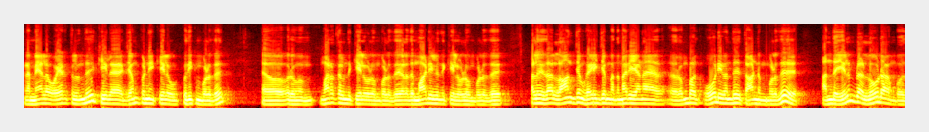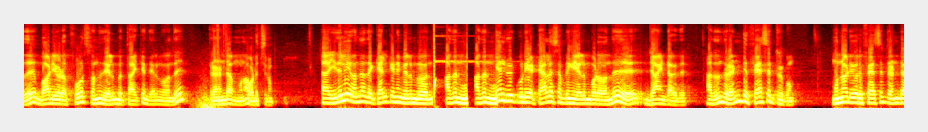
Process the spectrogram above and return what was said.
ஏன்னா மேலே உயரத்துலேருந்து கீழே ஜம்ப் பண்ணி கீழே குதிக்கும் பொழுது ஒரு மரத்துலேருந்து கீழே விழும் பொழுது அல்லது மாடியிலேருந்து கீழே விழும் பொழுது அல்லது ஏதாவது லாங் ஜம்ப் ஹை ஜம்ப் அந்த மாதிரியான ரொம்ப ஓடி வந்து தாண்டும் பொழுது அந்த எலும்பில் லோட் ஆகும்போது பாடியோட ஃபோர்ஸ் வந்து இந்த எலும்பை தாக்கி அந்த எலும்பு வந்து ரெண்டாம் மூணாக உடைச்சிடும் இதுலேயே வந்து அந்த கேல்கனியம் எலும்பு வந்து அதன் அதன் மேல் இருக்கக்கூடிய டேலஸ் அப்படிங்கிற எலும்போட வந்து ஜாயிண்ட் ஆகுது. அது வந்து ரெண்டு ஃபேசட் இருக்கும். முன்னாடி ஒரு ஃபேசட் ரெண்டு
